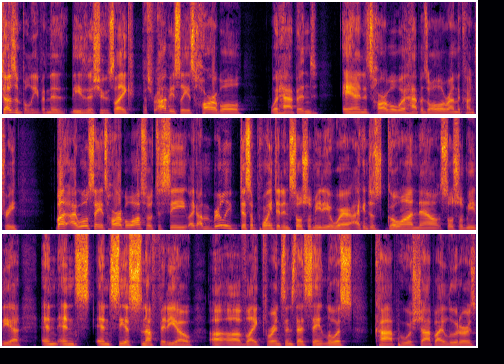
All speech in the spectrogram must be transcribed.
doesn't believe in the, these issues. Like, That's right. obviously, it's horrible what happened, and it's horrible what happens all around the country. But I will say it's horrible also to see, like, I'm really disappointed in social media where I can just go on now social media and and and see a snuff video uh, of, like, for instance, that St. Louis cop who was shot by looters.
